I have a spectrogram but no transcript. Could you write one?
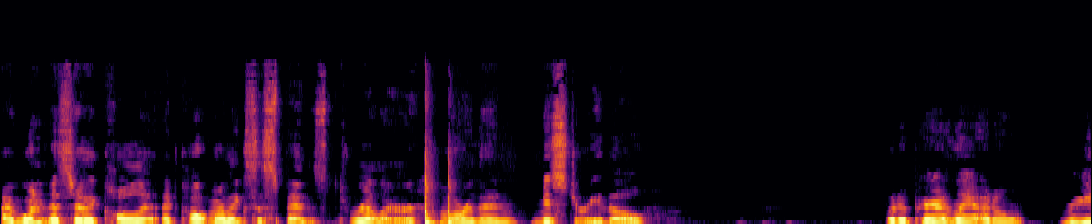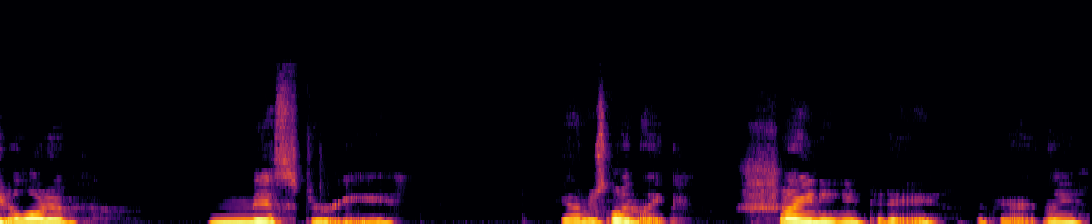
I wouldn't necessarily call it, I'd call it more like suspense thriller more than mystery though. But apparently I don't read a lot of mystery. Yeah, I'm just going like shiny today, apparently.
